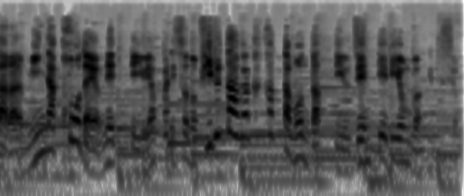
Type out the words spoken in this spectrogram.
たらみんなこうだよねっていうやっぱりそのフィルターがかかったもんだっていう前提で読むわけですよ。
